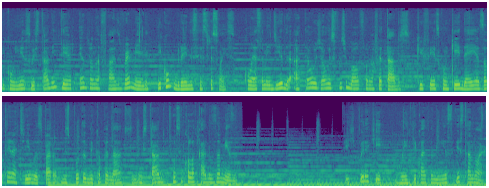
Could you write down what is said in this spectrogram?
e com isso o estado inteiro entrou na fase vermelha e com grandes restrições. Com essa medida, até os jogos de futebol foram afetados, o que fez com que ideias alternativas para a disputa de campeonatos no estado fossem colocadas na mesa. Fique por aqui, o Entre Quatro Linhas está no ar.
